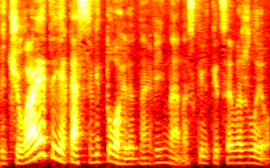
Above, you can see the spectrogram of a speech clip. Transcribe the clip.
Відчуваєте, яка світоглядна війна, наскільки це важливо?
